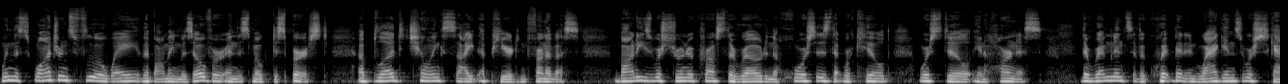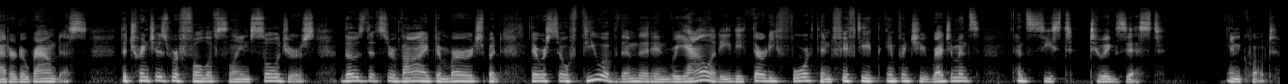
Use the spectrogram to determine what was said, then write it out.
When the squadrons flew away, the bombing was over and the smoke dispersed. A blood chilling sight appeared in front of us. Bodies were strewn across the road, and the horses that were killed were still in harness. The remnants of equipment and wagons were scattered around us. The trenches were full of slain soldiers. Those that survived emerged, but there were so few of them that in reality the 34th and 50th Infantry regiments had ceased to exist. End quote.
